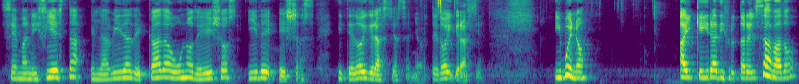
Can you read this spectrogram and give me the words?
se manifiesta en la vida de cada uno de ellos y de ellas. Y te doy gracias, Señor, te doy gracias. Y bueno, hay que ir a disfrutar el sábado,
